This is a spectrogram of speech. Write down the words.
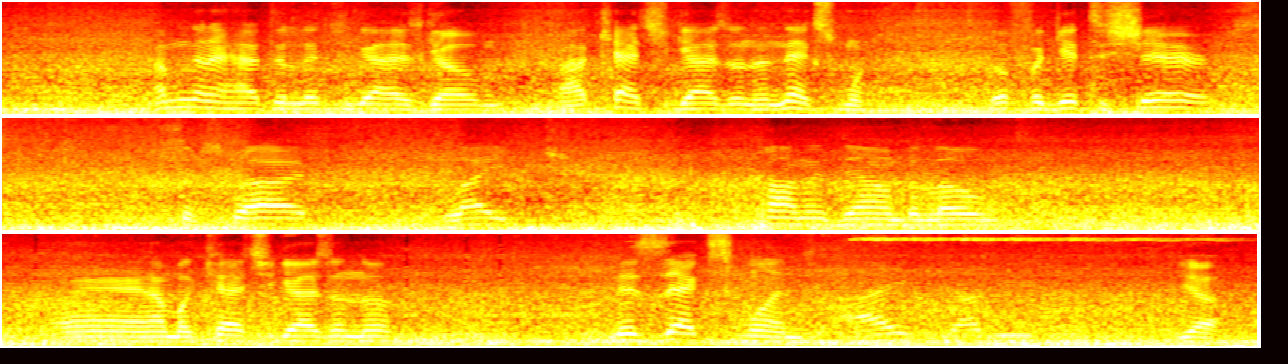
I'm gonna have to let you guys go. I'll catch you guys on the next one. Don't forget to share, subscribe, like, comment down below. And I'm gonna catch you guys on the this next one. I yeah.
